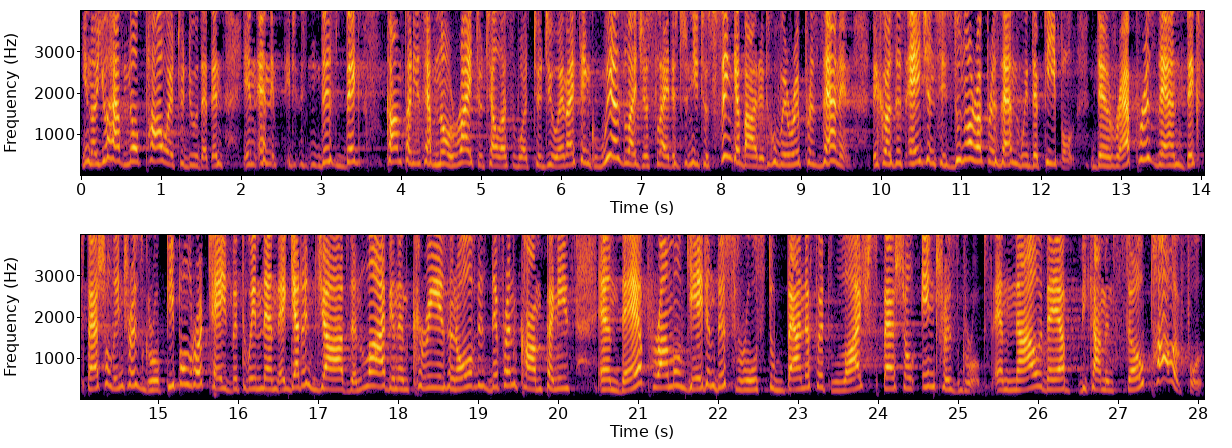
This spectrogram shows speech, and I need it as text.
You know, you have no power to do that. And, and, and these big companies have no right to tell us what to do. And I think we as legislators need to think about it, who we're representing, because these agencies do not represent with the people. They represent big special interest group, people rotate between them. They're getting jobs and lobbying and careers and all of these different companies, and they're promulgating these rules to benefit large special interest groups. And now they are becoming so powerful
